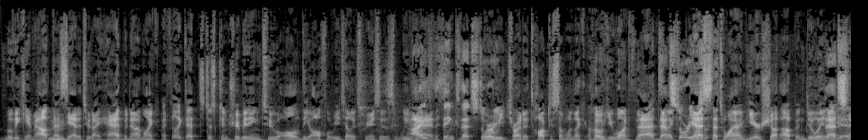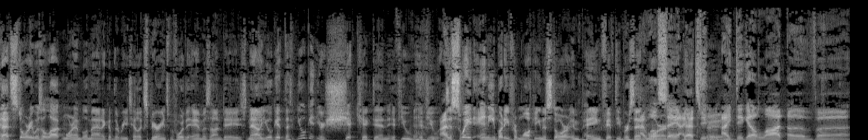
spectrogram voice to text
movie came out. That's Mhm. the attitude I had, but now I'm like, I feel like that's just contributing to all of the awful retail experiences we've I had. think that story where we try to talk to someone like, "Oh, you want that?" That Like, story Yes, was- that's why I'm here. Shut up and do it. That's Yeah. that story was a lot more emblematic of the retail experience before the Amazon days. Now you'll get the you'll get your shit kicked in if you if you dissuade anybody from walking in a store and paying fifty percent I more. will say I did, I did get a lot of uh,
